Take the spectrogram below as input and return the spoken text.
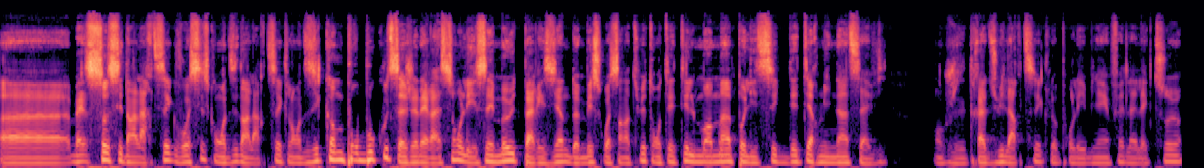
euh, ben ça, c'est dans l'article. Voici ce qu'on dit dans l'article. On dit Comme pour beaucoup de sa génération, les émeutes parisiennes de mai 68 ont été le moment politique déterminant de sa vie. Donc, je vous ai traduit l'article pour les bienfaits de la lecture.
